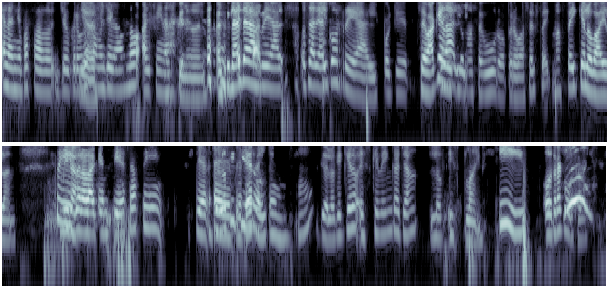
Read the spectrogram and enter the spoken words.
el año pasado. Yo creo que estamos llegando al final. Al final, al final de la real, o sea, de algo real, porque se va a quedar Sí. lo más seguro, pero va a ser fake, más fake que lo bailan. Sí, Mira. pero la que empiece así, pier- Yo lo eh, que quiero-. ¿Mm? Yo lo que quiero es que venga ya Love is Blind. Y otra cosa,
